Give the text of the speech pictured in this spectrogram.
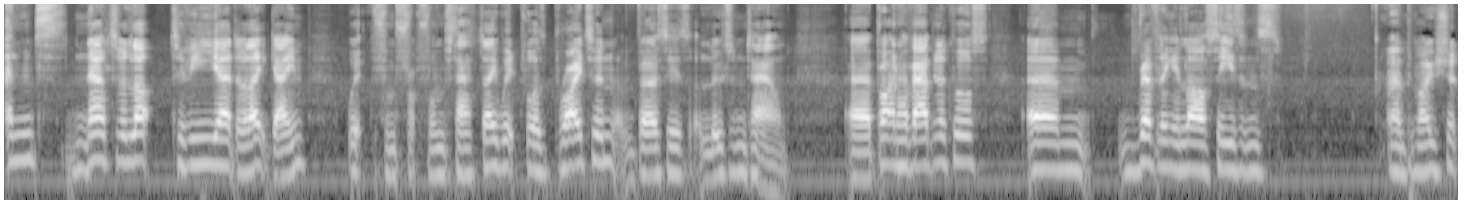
And now to the lot to the uh, the late game from from Saturday, which was Brighton versus Luton Town. Uh, Brighton have Albion, of course, um, reveling in last season's um, promotion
